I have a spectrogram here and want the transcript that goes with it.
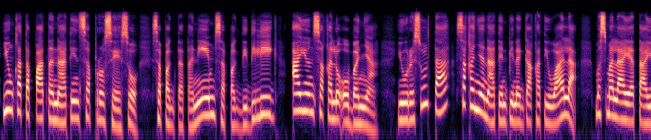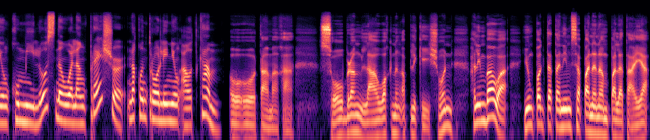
yung katapatan natin sa proseso, sa pagtatanim, sa pagdidilig, ayon sa kalooban niya. Yung resulta, sa kanya natin pinagkakatiwala. Mas malaya tayong kumilos nang walang pressure na kontrolin yung outcome. Oo, tama ka. Sobrang lawak ng application. Halimbawa, yung pagtatanim sa pananampalataya.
